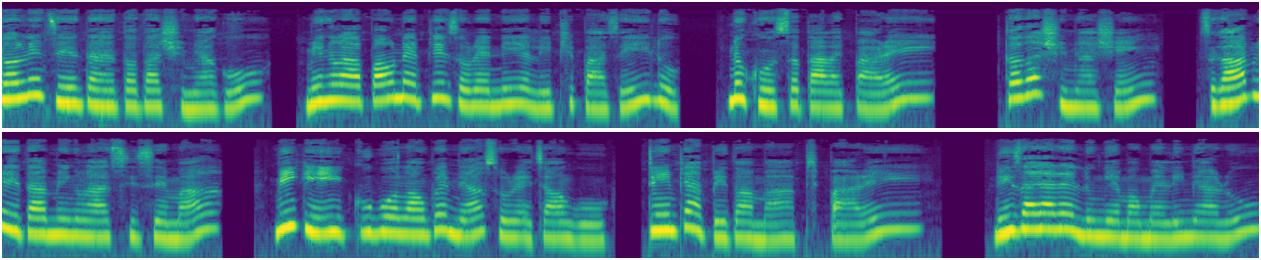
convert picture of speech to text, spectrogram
မျော်လင့်ခြင်းတန်တော်သားရှင်များကိုမင်္ဂလာပေါင်းနဲ့ပြည့်စုံတဲ့နေ့ရက်လေးဖြစ်ပါစေလို့နှုတ်ခွန်းဆက်သလိုက်ပါတယ်။တော်သားရှင်များရှင်စကားပြေသာမင်္ဂလာစီစဉ်မှာမိခင်ဤကူပေါ်လောင်ဘက်များဆိုတဲ့အကြောင်းကိုတင်ပြပေးသွားမှာဖြစ်ပါတယ်။လေးစားရတဲ့လူငယ်မောင်မယ်လေးများတို့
